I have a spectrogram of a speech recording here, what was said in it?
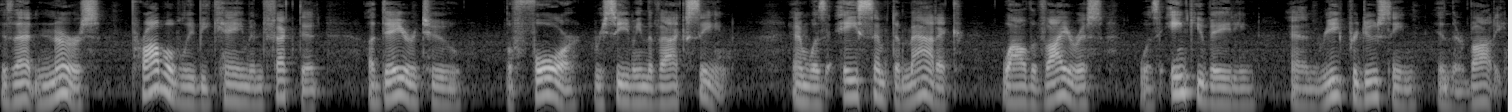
is that nurse probably became infected a day or two before receiving the vaccine and was asymptomatic while the virus was incubating and reproducing in their body.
